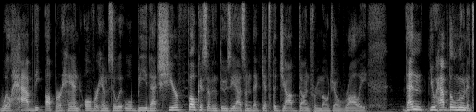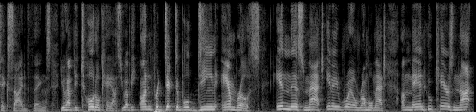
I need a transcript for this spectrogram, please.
will have the upper hand over him. So it will be that sheer focus of enthusiasm that gets the job done for Mojo Rawley. Then you have the lunatic side of things. You have the total chaos. You have the unpredictable Dean Ambrose in this match, in a Royal Rumble match, a man who cares not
